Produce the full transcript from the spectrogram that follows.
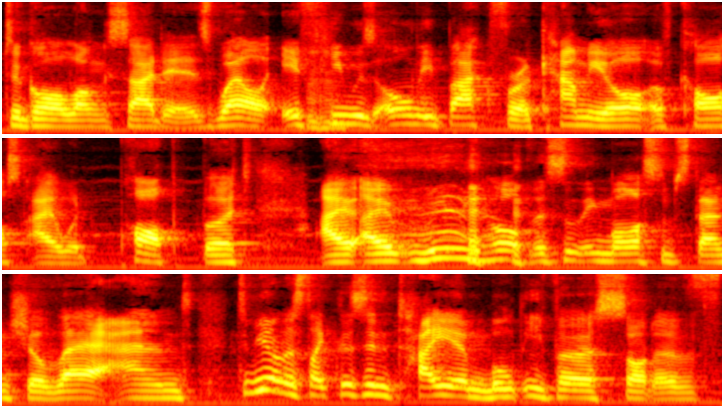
to go alongside it as well. If mm-hmm. he was only back for a cameo, of course, I would pop, but I, I really hope there's something more substantial there. And to be honest, like this entire multiverse sort of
